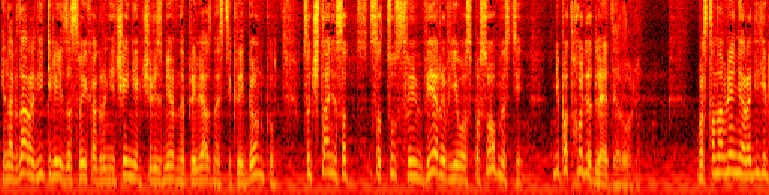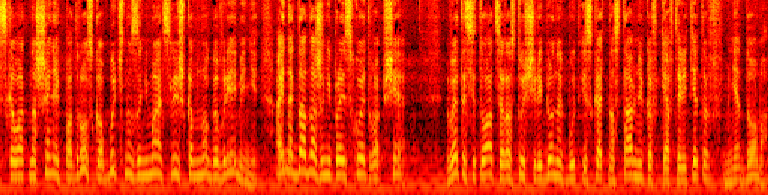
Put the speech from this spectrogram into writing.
Иногда родители из-за своих ограничений или чрезмерной привязанности к ребенку в сочетании с отсутствием веры в его способности не подходят для этой роли. Восстановление родительского отношения к подростку обычно занимает слишком много времени, а иногда даже не происходит вообще. В этой ситуации растущий ребенок будет искать наставников и авторитетов вне дома.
